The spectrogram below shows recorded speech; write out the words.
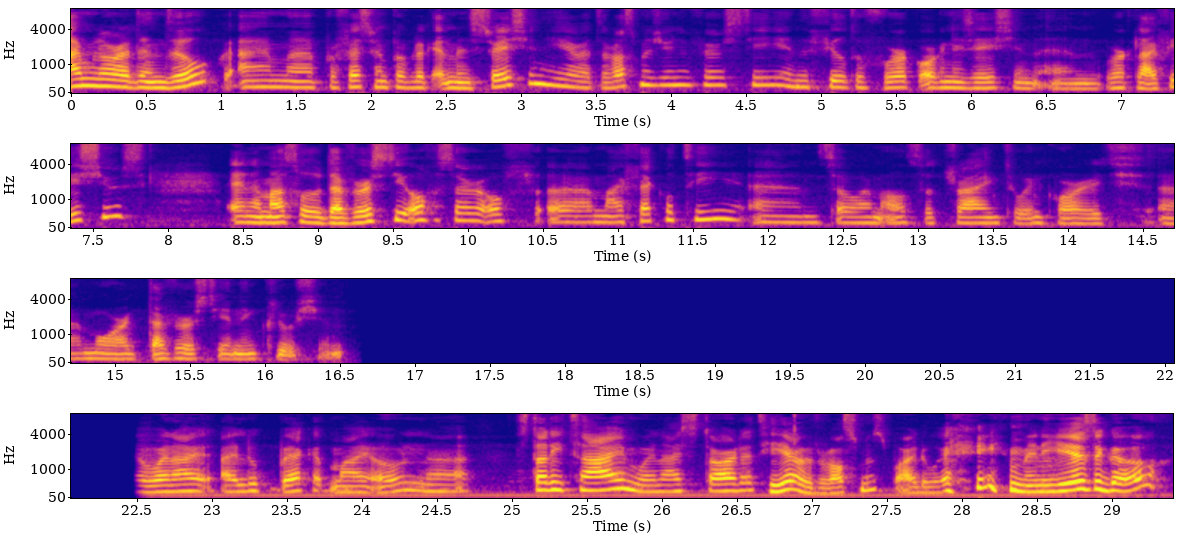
I'm Laura Den Dulk. I'm a professor in public administration here at Erasmus University in the field of work organization and work-life issues. And I'm also a diversity officer of uh, my faculty. And so I'm also trying to encourage uh, more diversity and inclusion. When I, I look back at my own uh, study time when I started here at Erasmus, by the way, many years ago,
